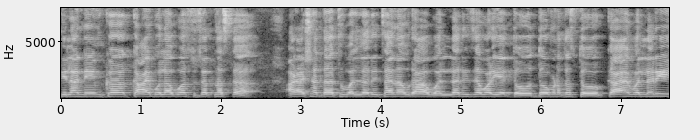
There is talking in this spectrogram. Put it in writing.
तिला नेमकं काय बोलावं सुचत नसतं. आणि अशातच वल्लरीचा नवरा वल्लरीजवळ येतो. तो म्हणत असतो काय वल्लरी?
